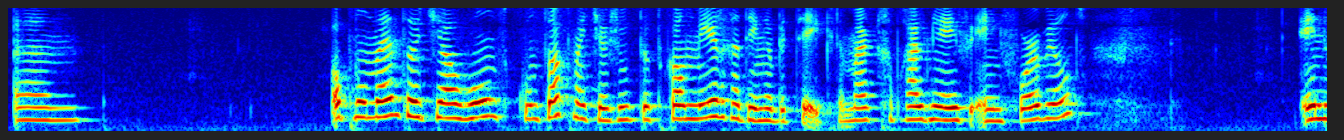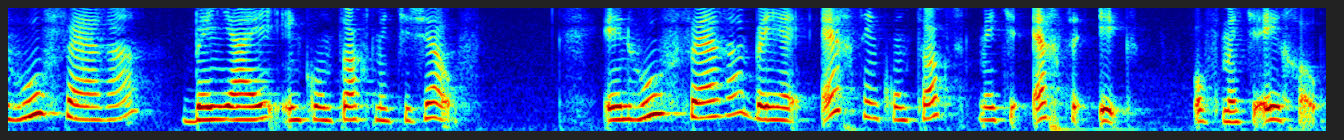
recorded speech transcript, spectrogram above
Um, op het moment dat jouw hond contact met jou zoekt, dat kan meerdere dingen betekenen. Maar ik gebruik nu even één voorbeeld. In hoeverre ben jij in contact met jezelf? In hoeverre ben jij echt in contact met je echte ik of met je ego?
